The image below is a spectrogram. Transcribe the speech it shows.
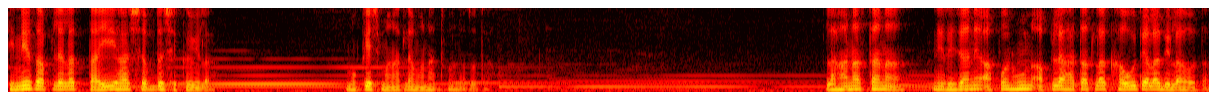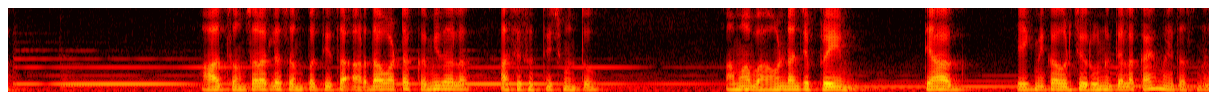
तिनेच आपल्याला ताई हा शब्द शिकविला. मुकेश मनातल्या मनात म्हणत होता. लहान असताना निर्जाने आपणहून आपल्या हातातला खाऊ त्याला दिला होता. आज संसारातल्या संपत्तीचा अर्धा वाटा कमी झाला. असे सतीश म्हणतो आम्हा भावंडांचे प्रेम त्याग एकमेकावरचे ऋण त्याला काय माहीत असणार?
